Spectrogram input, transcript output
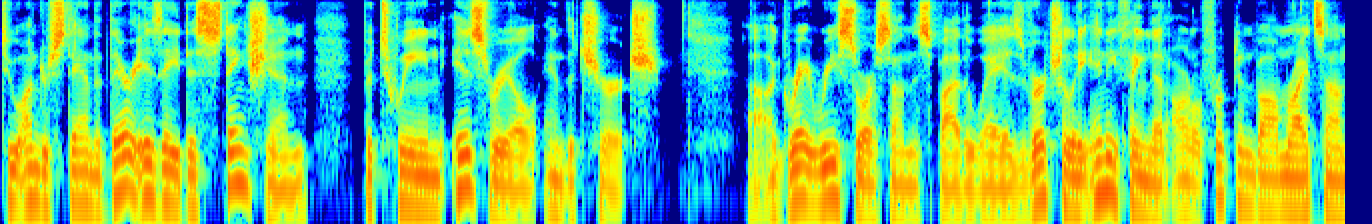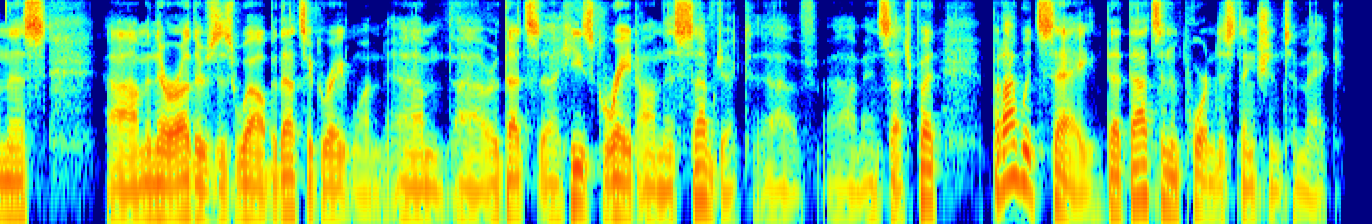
to understand that there is a distinction between Israel and the church. Uh, a great resource on this, by the way, is virtually anything that Arnold Fruchtenbaum writes on this. Um, and there are others as well, but that's a great one. Um, uh, or that's uh, he's great on this subject of, um, and such. But but I would say that that's an important distinction to make.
